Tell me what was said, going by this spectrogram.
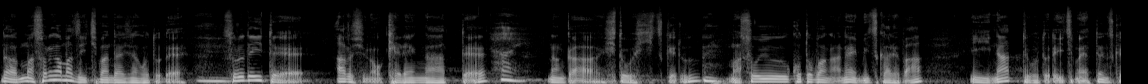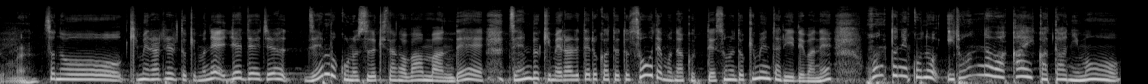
らまあそれがまず一番大事なことで、うん、それでいてある種の懸念があって、はい、なんか人を引きつける、まあ、そういう言葉がね見つかればいいなっていうことでいつもやってるんですけどねその決められる時もねじゃでじゃ全部この鈴木さんがワンマンで全部決められてるかというとそうでもなくってそのドキュメンタリーではね本当にこのいろんな若い方にも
